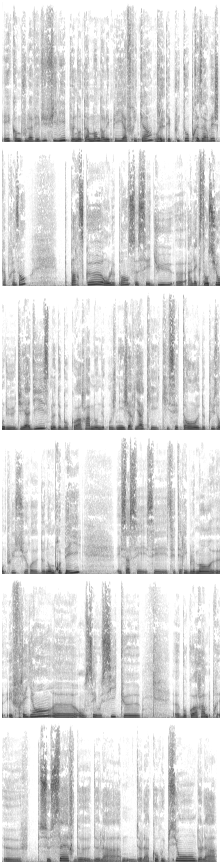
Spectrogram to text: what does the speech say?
Et comme vous l'avez vu, Philippe, notamment dans les pays africains qui étaient plutôt préservés jusqu'à présent, parce que on le pense, c'est dû à l'extension du djihadisme de Boko Haram au, Nigeria qui, qui s'étend de plus en plus sur de nombreux pays et ça, c'est terriblement euh, effrayant. Euh, on sait aussi que euh, Boko Haram se sert de, de, la, de la corruption, de la,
